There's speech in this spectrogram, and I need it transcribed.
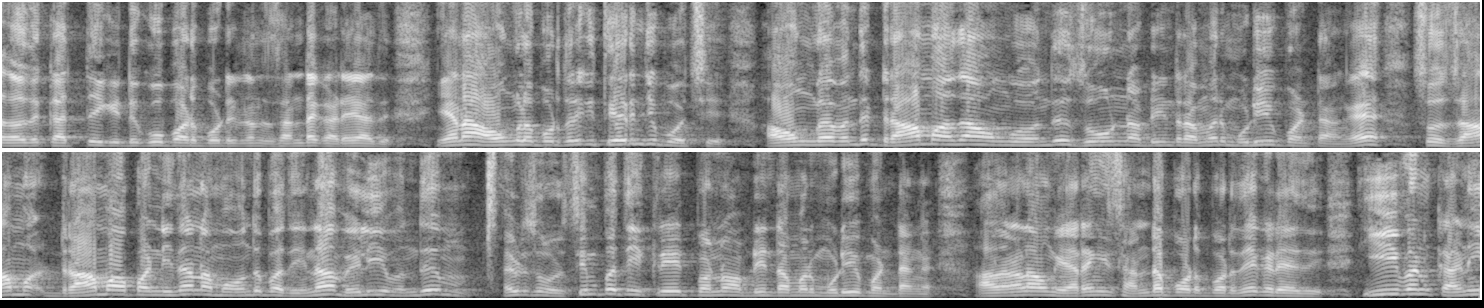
அதாவது கத்திக்கிட்டு கூப்பாடு போட்டுக்கிட்டு அந்த சண்டை கிடையாது. ஏன்னா அவங்கள பொறுத்த வரைக்கும் தெரிஞ்சு போச்சு. அவங்க வந்து ட்ராமா தான் அவங்க வந்து ஜோன் அப்படின்ற மாதிரி முடிவு பண்ணிட்டாங்க. ஸோ ட்ராமா ட்ராமா பண்ணி தான் நம்ம வந்து பார்த்தீங்கன்னா வெளியே வந்து எப்படி சொல்ற சிம்பத்தி கிரியேட் பண்ணோம் அப்படின்ற மாதிரி முடிவு பண்ணிட்டாங்க. அதனால் அவங்க இறங்கி சண்டை போட போகிறதே கிடையாது. ஈவன் கனி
